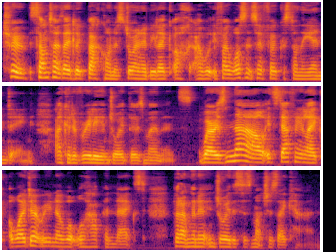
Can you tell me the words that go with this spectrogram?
True. Sometimes I'd look back on a story and I'd be like, oh, I w- if I wasn't so focused on the ending, I could have really enjoyed those moments. Whereas now it's definitely like, oh, I don't really know what will happen next, but I'm going to enjoy this as much as I can.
